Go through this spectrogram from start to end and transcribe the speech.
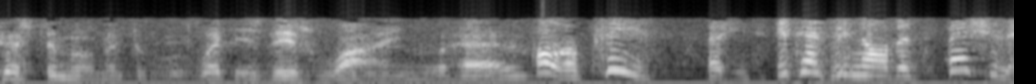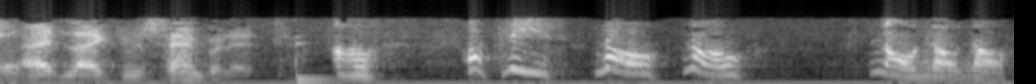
just a moment. What is this wine you have? Oh, please. Uh, it has been ordered specially. I'd like to sample it. Oh, oh, please. No, no. No, no, no.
